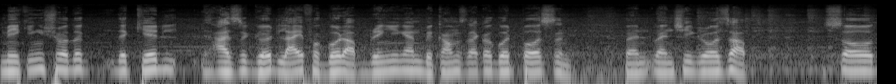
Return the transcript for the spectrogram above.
making sure that the kid has a good life, a good upbringing, and becomes like a good person when when she grows up. So,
